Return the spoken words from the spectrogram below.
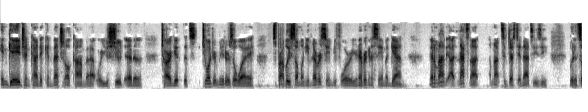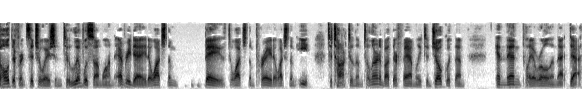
engage in kind of conventional combat where you shoot at a target that's 200 meters away. It's probably someone you've never seen before. You're never going to see him again. And I'm not, that's not, I'm not suggesting that's easy, but it's a whole different situation to live with someone every day, to watch them bathe, to watch them pray, to watch them eat, to talk to them, to learn about their family, to joke with them, and then play a role in that death.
